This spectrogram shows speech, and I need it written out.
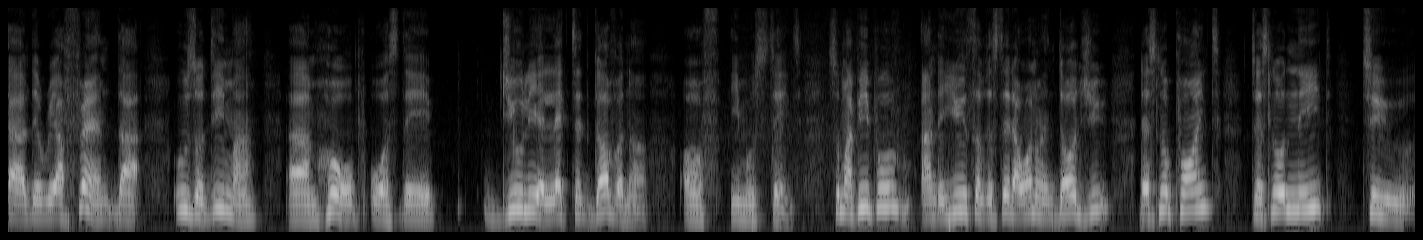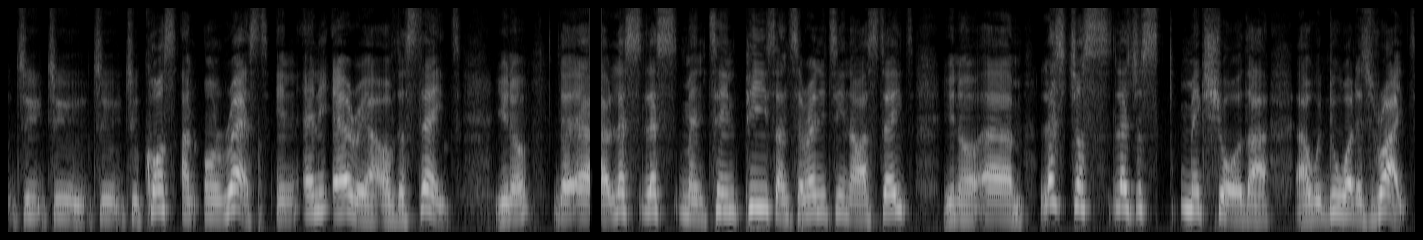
uh, they reaffirmed that Uzodinma um, Hope was the duly elected governor of Imo State. So my people and the youth of the state, I want to indulge you. There's no point. There's no need to to to to to cause an unrest in any area of the state you know? The, uh, let's let's maintain peace and serenity in our state you know? Um, let's just let's just make sure that uh, we do what is right.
